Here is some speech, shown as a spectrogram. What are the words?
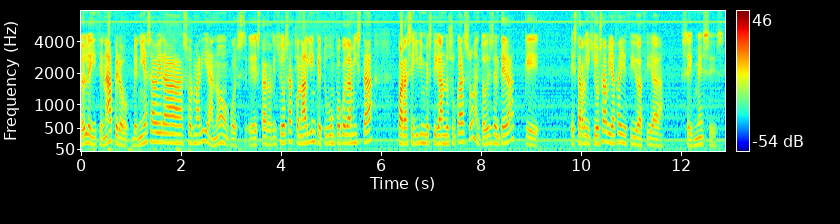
entonces le dicen, ah, pero venías a ver a Sor María, no, pues estas religiosas con alguien que tuvo un poco de amistad para seguir investigando su caso, entonces se entera que esta religiosa había fallecido hacía seis meses.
